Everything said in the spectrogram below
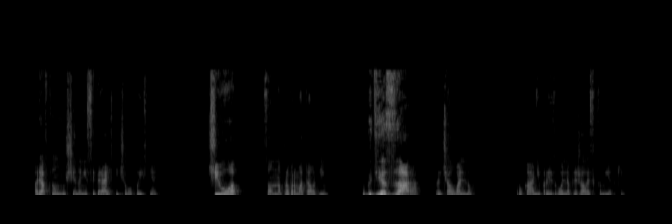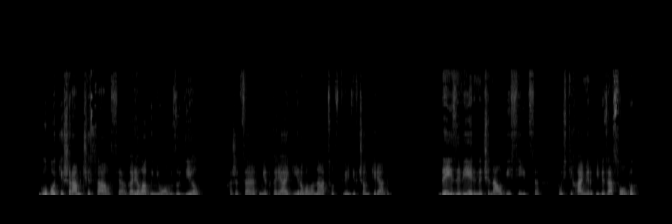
— рявкнул мужчина, не собираясь ничего пояснять. «Чего?» — сонно пробормотал Дим. «Где Зара?» — рычал Вольнов. Рука непроизвольно прижалась к метке. Глубокий шрам чесался, горел огнем, зудел. Кажется, метка реагировала на отсутствие девчонки рядом. Да и зверь начинал беситься. Пусть Тихомир и без особых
